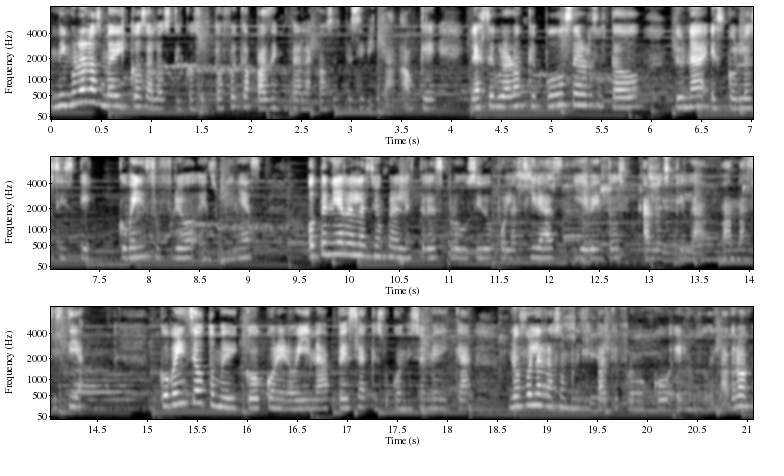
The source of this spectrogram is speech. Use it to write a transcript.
Ninguno de los médicos a los que consultó fue capaz de encontrar la causa específica, aunque le aseguraron que pudo ser el resultado de una escolosis que Cobain sufrió en su niñez o tenía relación con el estrés producido por las giras y eventos a los que la banda asistía. Cobain se automedicó con heroína pese a que su condición médica no fue la razón principal que provocó el uso de la droga,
